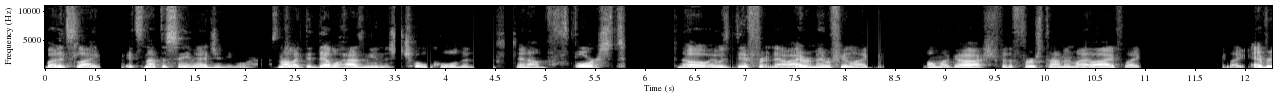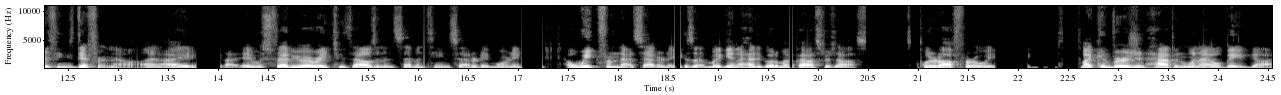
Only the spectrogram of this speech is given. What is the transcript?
but it's like it's not the same edge anymore. It's not like the devil has me in this chokehold and and I'm forced. No, it was different now. I remember feeling like, oh my gosh, for the first time in my life, like like everything's different now. And I it was February 2017, Saturday morning. a week from that Saturday because uh, again I had to go to my pastor's house, put it off for a week. My conversion happened when I obeyed God.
